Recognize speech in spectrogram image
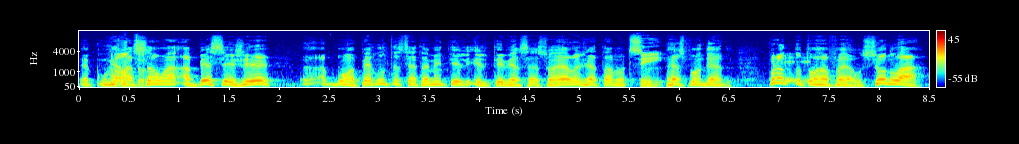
É, com Pronto. relação à à BCG, ah, bom, a pergunta certamente ele, ele teve acesso a ela, já estava Sim. respondendo. Pronto, doutor Rafael, o senhor no ar.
